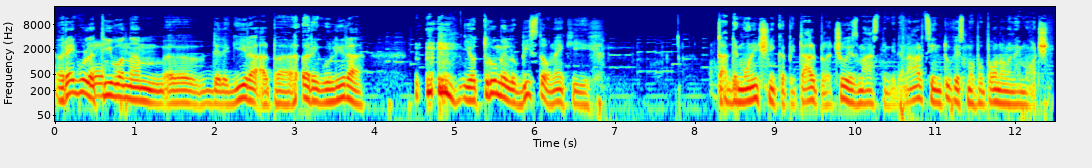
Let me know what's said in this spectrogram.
regulativo nam uh, delegira ali pa regulira jo trume lobistov, ne, ki jih ta demonični kapital plačuje z mastnimi denarci in tukaj smo popolnoma nemočni.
